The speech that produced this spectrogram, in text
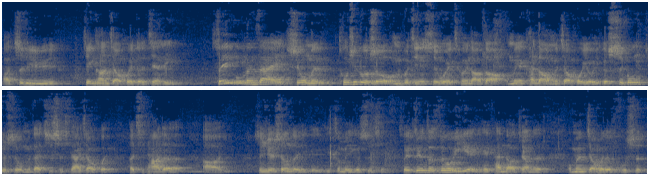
啊致力于健康教会的建立。所以我们在使用我们通讯录的时候，我们不仅是为成员祷告，我们也看到我们教会有一个事工，就是我们在支持其他教会和其他的啊神学生的一个这么一个事情。所以最后最后一页，你可以看到这样的我们教会的服饰。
